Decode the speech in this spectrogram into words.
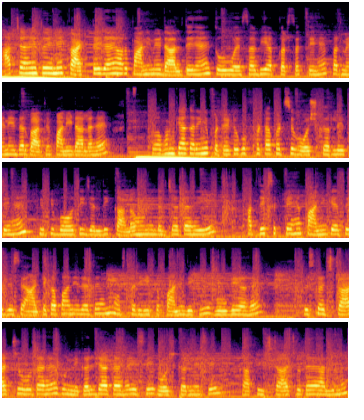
आप चाहें तो इन्हें काटते जाएँ और पानी में डालते जाएँ तो वैसा भी आप कर सकते हैं, पर मैंने इधर बाद में पानी डाला है। तो अब हम क्या करेंगे पटेटो को फटाफट से वॉश कर लेते हैं, क्योंकि बहुत ही जल्दी काला होने लग जाता है ये। आप देख सकते हैं पानी कैसे, जैसे आटे का पानी रहता है ना, उस तरीके का पानी देखिए, हो गया है। तो इसका स्टार्च जो होता है, वो निकल जाता है इसे वॉश करने से। काफ़ी स्टार्च होता है आलू में।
